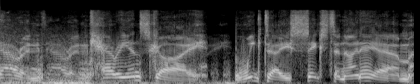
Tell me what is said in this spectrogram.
Darren, Darren, Kerry, and Sky. Weekdays, 6 to 9 a.m.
